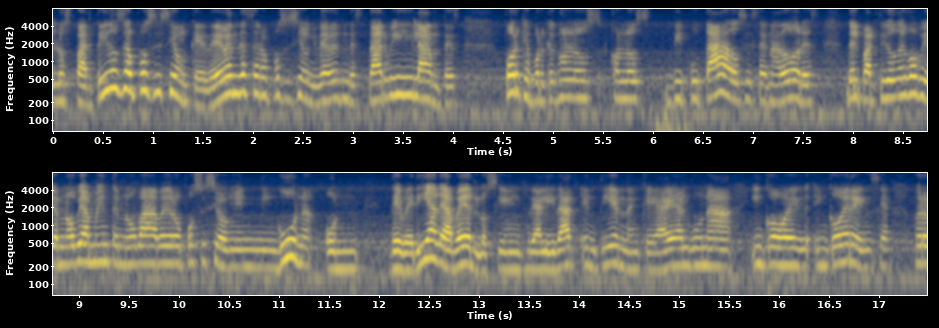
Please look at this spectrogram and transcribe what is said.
los partidos de oposición que deben de ser oposición y deben de estar vigilantes ¿Por qué? Porque con los, con los diputados y senadores del partido de gobierno obviamente no va a haber oposición en ninguna, o debería de haberlo si en realidad entienden que hay alguna incoherencia, pero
